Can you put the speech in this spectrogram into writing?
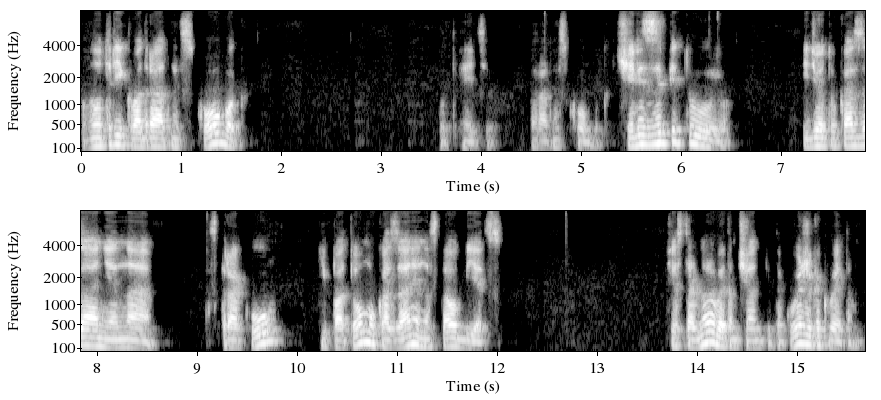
внутри квадратных скобок, вот этих квадратных скобок, через запятую идет указание на строку и потом указание на столбец. Все остальное в этом чанке такое же, как в этом.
